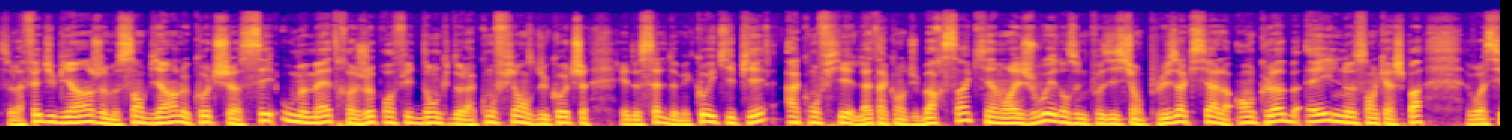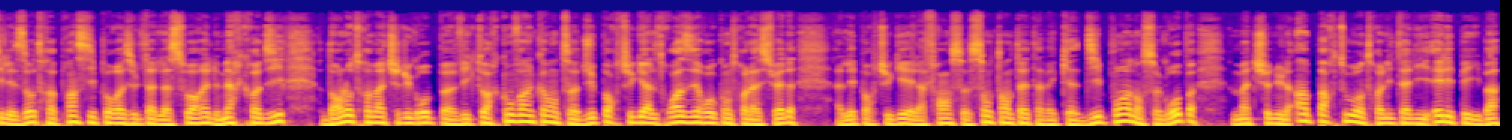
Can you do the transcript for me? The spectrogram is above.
Cela fait du bien, je me sens bien, le coach sait où me mettre. Je profite donc de la confiance du coach et de celle de mes coéquipiers, a confié l'attaquant du Barça qui aimerait jouer dans une position plus axiale en club et il ne s'en cache pas. Voici les autres principaux résultats de la soirée de mercredi. Dans l'autre match du groupe, victoire convaincante du Portugal 3-0 contre la Suède. Les Portugais et la France sont en tête avec 10 points dans ce groupe. Match nul un partout entre l'Italie et les Pays-Bas.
